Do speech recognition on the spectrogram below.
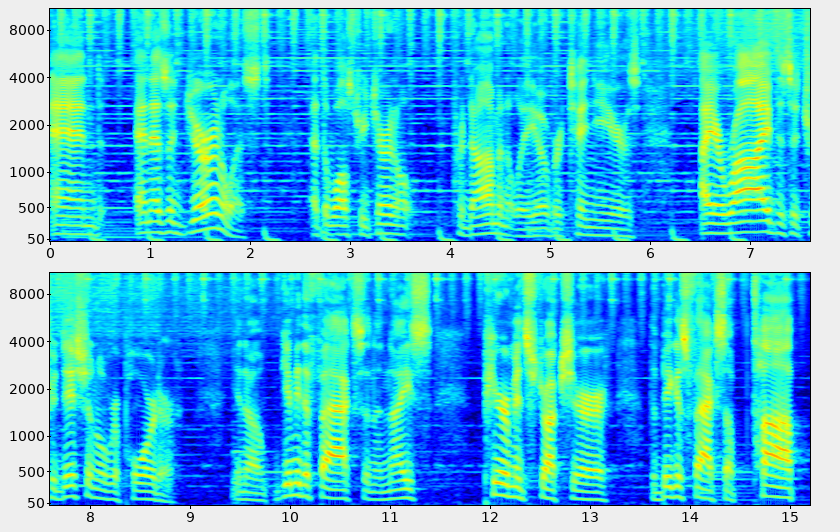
And, and as a journalist at the Wall Street Journal, predominantly over 10 years, I arrived as a traditional reporter. You know, give me the facts in a nice pyramid structure, the biggest facts up top,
